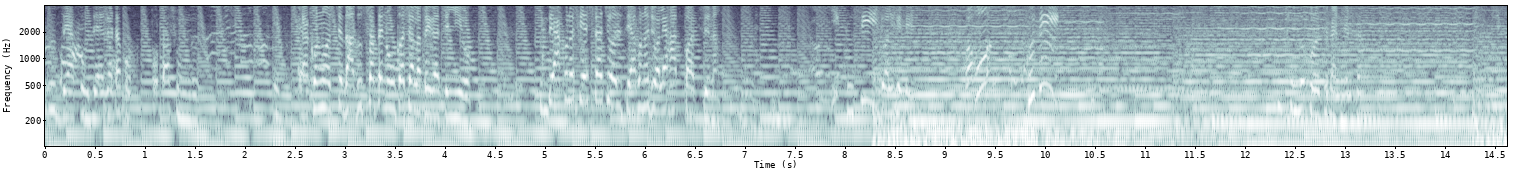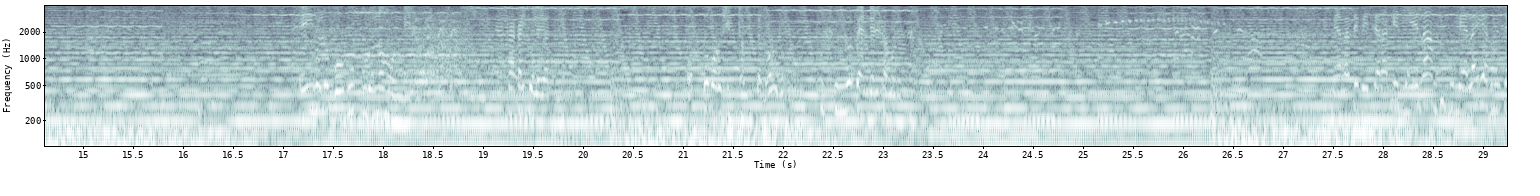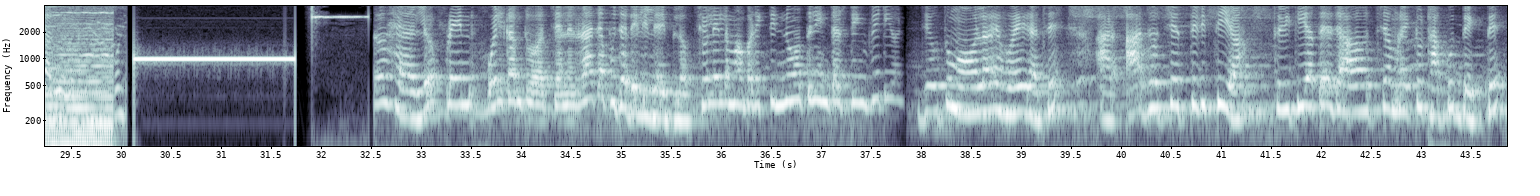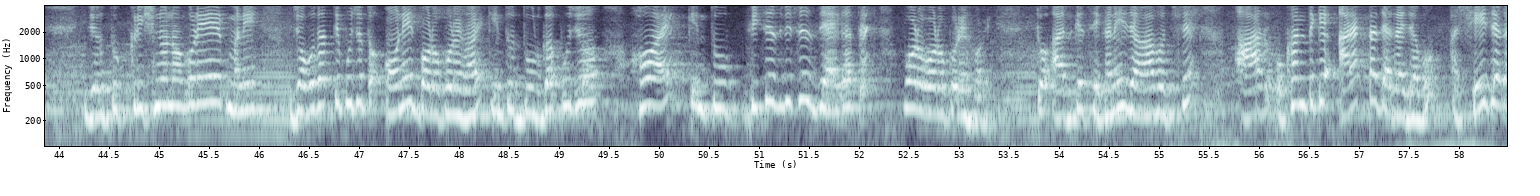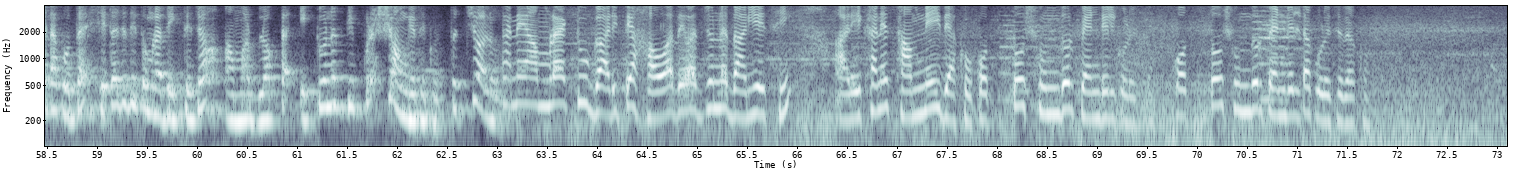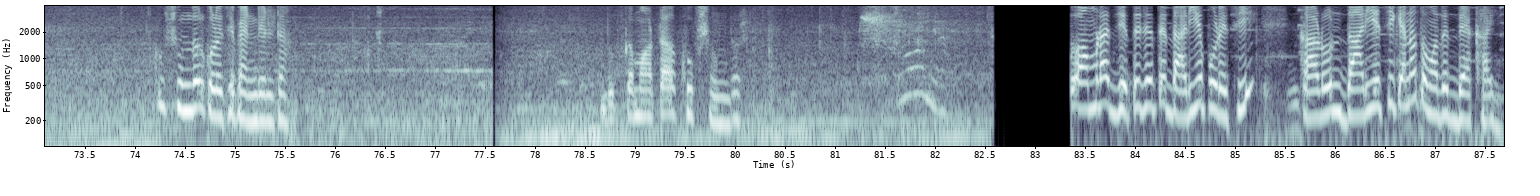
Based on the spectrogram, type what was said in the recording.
শুধু দেখো জায়গাটা কতটা সুন্দর। এখন হচ্ছে দাদুর সাথে নৌকা চালাতে গেছে, লিও। কিন্তু এখনও চেষ্টা চলছে, এখনও জলে হাত পাচ্ছে না। খুশি জল কেটে বাবু, খুশি? সুন্দর করেছে প্যান্ডেলটা। এই হলো বহু পুরনো মন্দির। ঢাকায় চলে যাচ্ছে। কত বড় বলো। খুব সুন্দর প্যান্ডেলটা করেছে। Hello friend, welcome to our channel রাজা পূজা ডেলি লাইভ ব্লগ। চলে এলাম আবার একটি নতুন ইন্টারেস্টিং ভিডিও যেহেতু মহালয়া হয়ে গেছে, আর আজ হচ্ছে তৃতীয়া। তৃতীয়াতে যাওয়া হচ্ছে আমরা একটু ঠাকুর দেখতে। যেহেতু কৃষ্ণনগরে মানে জগদ্ধাত্রী পুজো তো অনেক বড় করে হয়, কিন্তু দুর্গা পুজো হয়, কিন্তু বিশেষ বিশেষ জায়গাতে বড় বড় করে হয়। তো আজকে সেখানেই যাওয়া হচ্ছে। আর ওখান থেকে আর একটা জায়গায় যাব। আর সেই জায়গাটা কোথায়, সেটা যদি তোমরা দেখতে চাও, আমার ব্লগটা একটু স্কিপ করে সঙ্গে থেকো। তো চলো। এখানে আমরা একটু গাড়িতে হাওয়া দেওয়ার জন্য দাঁড়িয়েছি। আর এখানে সামনেই দেখো, কত সুন্দর প্যান্ডেল করেছে। কত সুন্দর প্যান্ডেলটা করেছে দেখো। খুব সুন্দর করেছে প্যান্ডেলটা। দুর্গা মাটাও খুব সুন্দর। তো আমরা যেতে যেতে দাঁড়িয়ে পড়েছি, কারণ দাঁড়িয়েছি কেন তোমাদের দেখাই।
